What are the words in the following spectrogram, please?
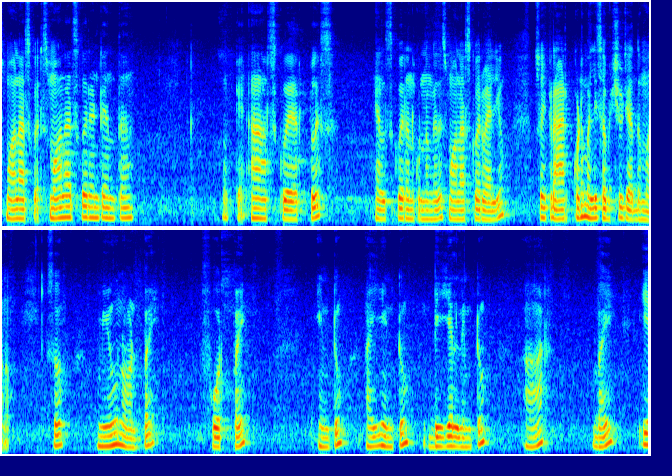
small R square small R square అంటే ఎంత? Okay R square plus L square అనుకున్నాం కదా small R square value so ఇక్కడ ఆర్ కూడా మళ్ళీ సబ్స్టిట్యూట్ చేద్దాం మనం. So mu naught by four by into I into DL into R by ఈ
